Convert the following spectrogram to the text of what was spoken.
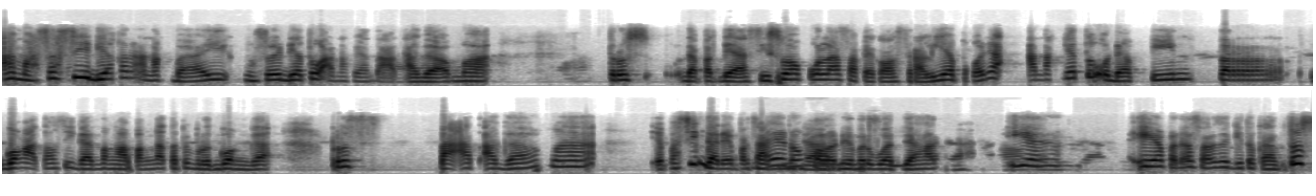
ah masa sih dia kan anak baik? Maksudnya dia tuh anak yang taat agama. Terus dapat beasiswa pula sampai ke Australia. Pokoknya anaknya tuh udah pinter. Gua nggak tahu sih ganteng apa enggak tapi menurut gua enggak terus taat agama. Ya pasti nggak ada yang percaya dong kalau dia berbuat jahat. padahal Iya. Iya, padahal seharusnya gitu kan. Terus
